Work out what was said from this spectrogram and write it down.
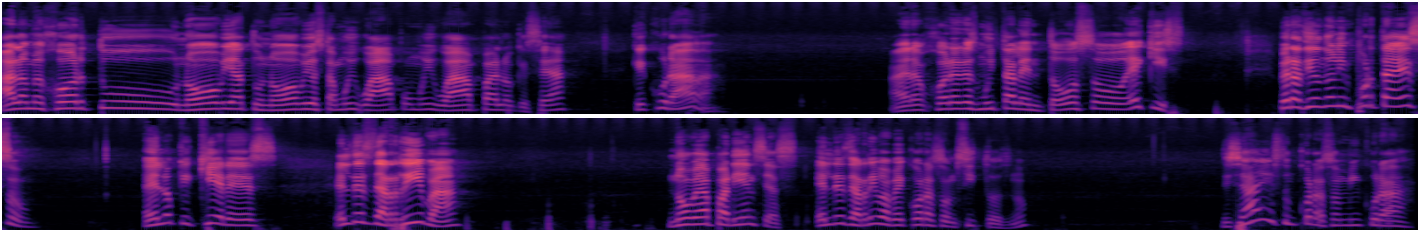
A lo mejor tu novia, tu novio está muy guapo, muy guapa, lo que sea. Qué curada. A lo mejor eres muy talentoso, X. Pero a Dios no le importa eso. Él lo que quiere es, Él desde arriba no ve apariencias, Él desde arriba ve corazoncitos, ¿no? Dice, ay, es un corazón bien curado.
